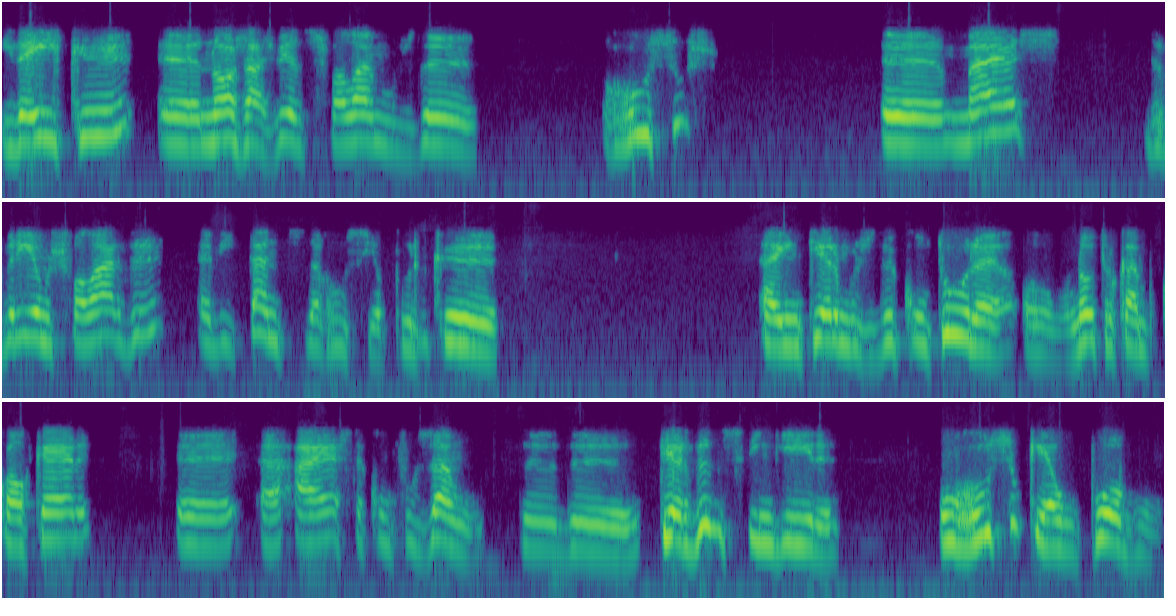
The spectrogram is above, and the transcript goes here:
e daí que nós às vezes falamos de russos, mas deveríamos falar de habitantes da Rússia, porque em termos de cultura ou noutro campo qualquer, eh, há esta confusão de, de, ter de distinguir o russo, que é o povo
